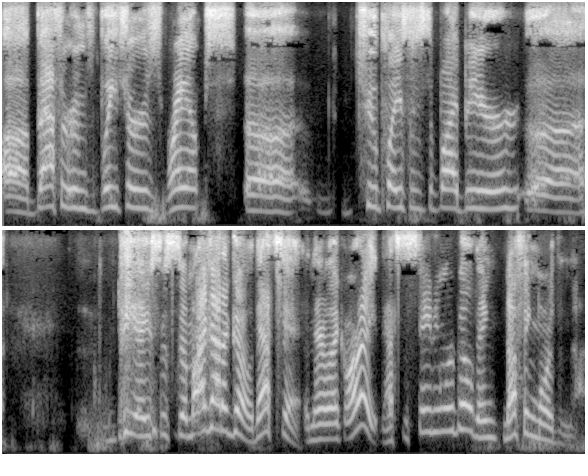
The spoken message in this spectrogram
uh, bathrooms, bleachers, ramps, uh, two places to buy beer, uh, PA system. I gotta go. That's it. And they're like, all right, that's the stadium we're building. Nothing more than that.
